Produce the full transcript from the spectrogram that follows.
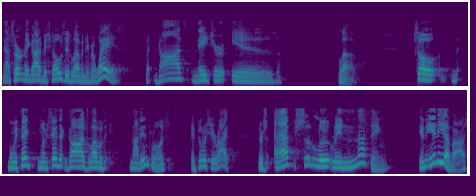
Now, certainly God bestows His love in different ways, but God's nature is love. So, when we think, when we say that God's love is not influenced, and Phyllis, you're right, there's absolutely nothing in any of us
